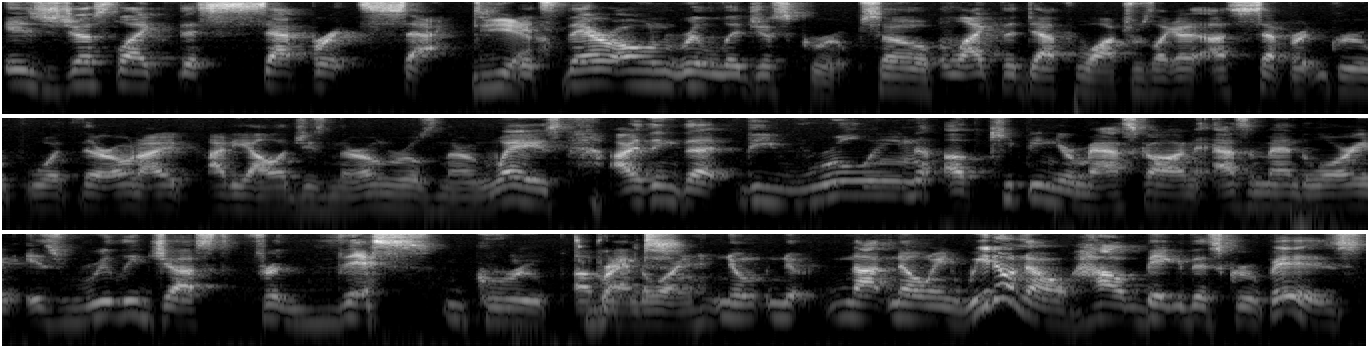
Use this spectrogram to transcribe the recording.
is just like this separate sect. Yeah. It's their own religious group. So, like the Death Watch was like a, a separate group with their own I- ideologies and their own rules and their own ways. I think that the ruling of keeping your mask on as a Mandalorian is really just for this group of Right. Mandalorian. No, no, not knowing we don't know how big this group is.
